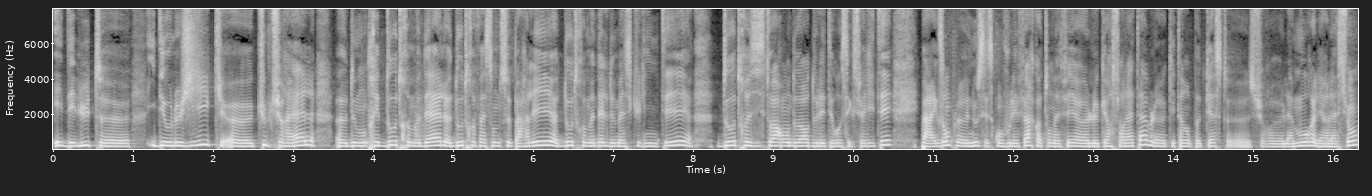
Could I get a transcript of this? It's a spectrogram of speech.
et des luttes euh, idéologiques, euh, culturelles, de montrer d'autres modèles, d'autres façons de se parler, d'autres modèles de masculinité, d'autres histoires en dehors de l'hétérosexualité. Par exemple, nous, c'est ce qu'on voulait faire quand on a fait Le cœur sur la table, qui était un podcast sur l'amour et les relations,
